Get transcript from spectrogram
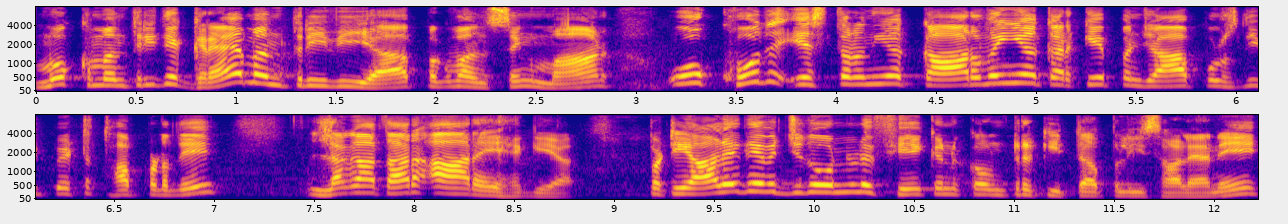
ਮੁੱਖ ਮੰਤਰੀ ਤੇ ਗ੍ਰਹਿ ਮੰਤਰੀ ਵੀ ਆ, ਭਗਵੰਤ ਸਿੰਘ ਮਾਨ, ਉਹ ਖੁਦ ਇਸ ਤਰ੍ਹਾਂ ਦੀਆਂ ਕਾਰਵਾਈਆਂ ਕਰਕੇ ਪੰਜਾਬ ਪੁਲਿਸ ਦੀ ਪਿੱਠ ਥਾਪੜ ਦੇ ਲਗਾਤਾਰ ਆ ਰਹੇ ਹੈਗੇ ਆ। ਪਟਿਆਲੇ ਦੇ ਵਿੱਚ ਜਦੋਂ ਉਹਨਾਂ ਨੇ ਫੇਕ ਐਨਕਾਊਂਟਰ ਕੀਤਾ ਪੁਲਿਸ ਵਾਲਿਆਂ ਨੇ,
